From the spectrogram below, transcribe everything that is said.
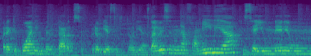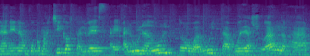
para que puedan inventar sus propias historias. Tal vez en una familia, si hay un nene o una nena un poco más chicos, tal vez eh, algún adulto o adulta puede ayudarlos a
